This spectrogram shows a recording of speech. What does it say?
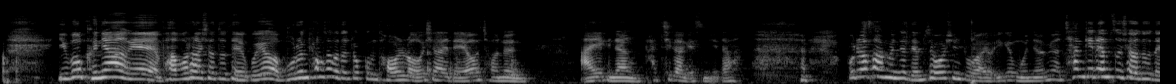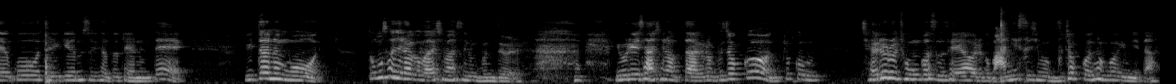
이거 그냥 예, 밥을 하셔도 되고요. 물은 평소보다 조금 덜 넣으셔야 돼요. 저는 아예 그냥 같이 가겠습니다. 뿌려서 하면요 냄새 훨씬 좋아요. 이게 뭐냐면 참기름 쓰셔도 되고 들기름 쓰셔도 되는데 일단은 뭐 똥손이라고 말씀하시는 분들 요리에 자신 없다. 그럼 무조건 조금 재료를 좋은 거 쓰세요. 그리고 많이 쓰시면 무조건 성공입니다.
